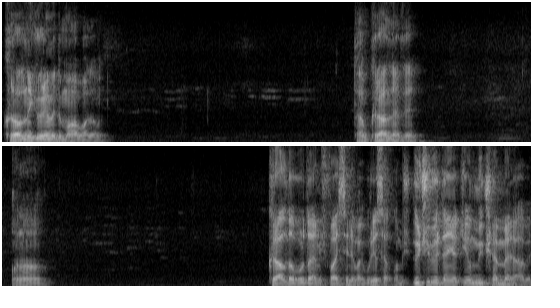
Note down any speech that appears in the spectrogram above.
Kralını göremedim abi adamın. Tam kral nerede? Ana. Kral da buradaymış. Vay seni vay buraya saklamış. Üçü birden yatıyor mükemmel abi.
